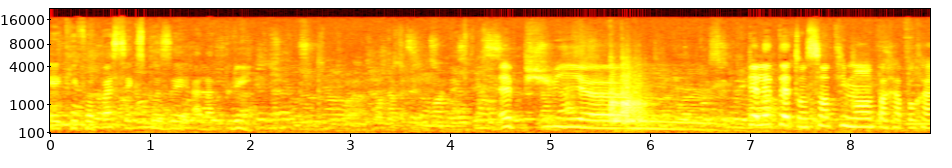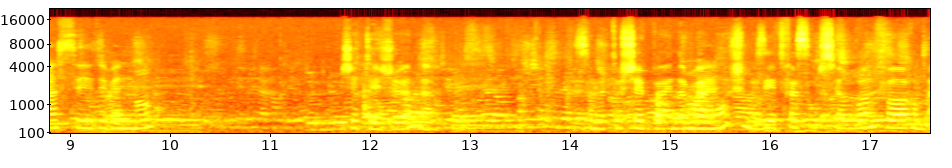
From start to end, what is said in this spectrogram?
et qu'il ne faut pas s'exposer à la pluie. Et puis, euh, quel était ton sentiment par rapport à ces événements? J'étais jeune, ça ne me touchait pas énormément. Je me disais de toute façon, je suis en bonne forme.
